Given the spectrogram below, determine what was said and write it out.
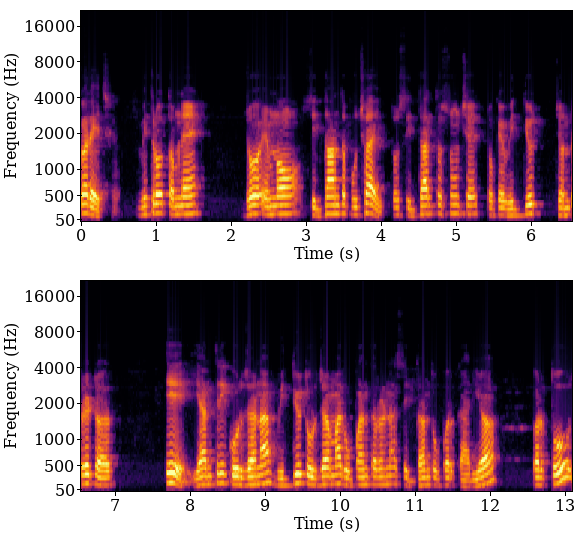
કરે છે. મિત્રો, તમને જો એમનો સિદ્ધાંત પૂછાય, તો સિદ્ધાંત શું છે? તો કે વિદ્યુત જનરેટર એ યાંત્રિક ઉર્જાના વિદ્યુત ઉર્જામાં રૂપાંતરણના સિદ્ધાંત ઉપર કાર્ય કરતું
